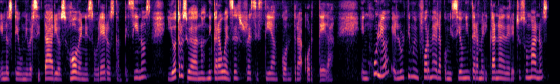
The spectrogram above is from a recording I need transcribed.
en los que universitarios, jóvenes, obreros, campesinos y otros ciudadanos nicaragüenses resistían contra Ortega. En julio, el último informe de la Comisión Interamericana de Derechos Humanos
